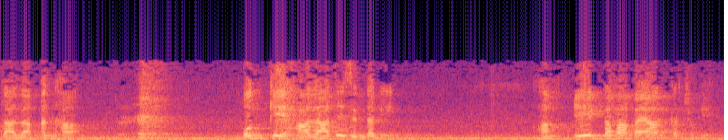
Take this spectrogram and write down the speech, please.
تعالی عنہا، ان کے حالات زندگی ہم ایک دفعہ بیان کر چکے ہیں۔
